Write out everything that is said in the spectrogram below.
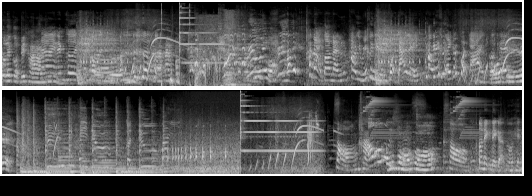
ก็เลยกดไม่ทันใช่มันเพลินมันเพลิน ขนาดตอนนั้นภาพยังไม่ขึ้นยังกดได้เลยภาพไม่ขึ้นไอ้ก็กดได้ โอเคถึงให้ดูก็ดูไม่สองค่ะไม่สองเหรอสองตอนเด็กๆอะหนูเห็น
